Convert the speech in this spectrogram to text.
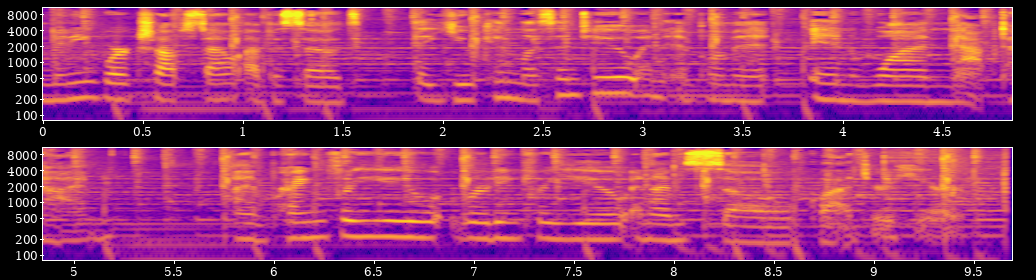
mini workshop style episodes that you can listen to and implement in one nap time. I'm praying for you, rooting for you, and I'm so glad you're here.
